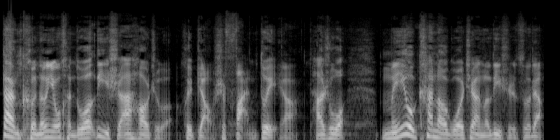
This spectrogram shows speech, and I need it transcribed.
但可能有很多历史爱好者会表示反对啊，他说没有看到过这样的历史资料。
